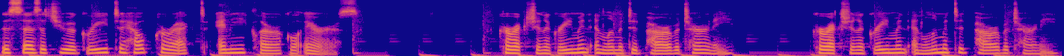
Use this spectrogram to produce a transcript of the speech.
This says that you agree to help correct any clerical errors. Correction Agreement and Limited Power of Attorney. Correction Agreement and Limited Power of Attorney.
